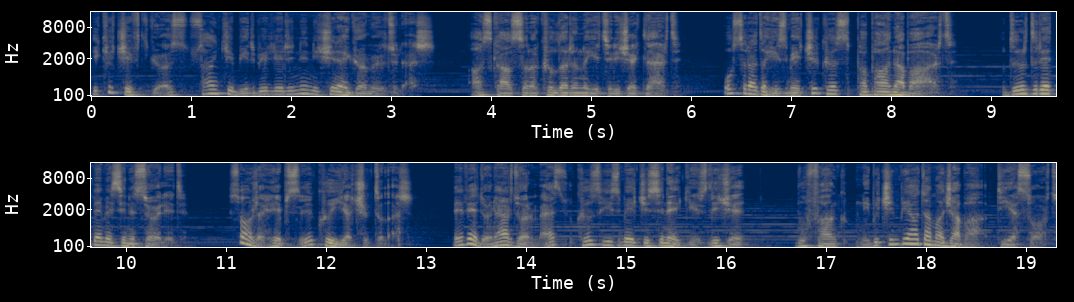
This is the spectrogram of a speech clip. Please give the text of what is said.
İki çift göz sanki birbirlerinin içine gömüldüler. Az kalsın akıllarını yitireceklerdi. O sırada hizmetçi kız papağana bağırdı. Dırdır etmemesini söyledi. Sonra hepsi kıyıya çıktılar. Eve döner dönmez kız hizmetçisine gizlice ''Bu Fang ne biçim bir adam acaba?'' diye sordu.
